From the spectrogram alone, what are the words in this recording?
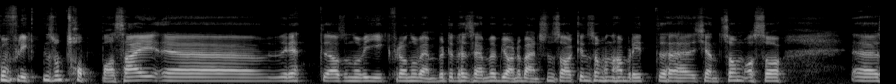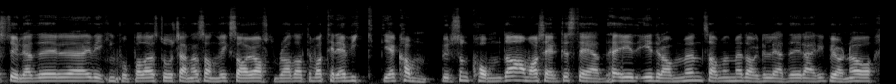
konflikten som toppa seg eh, rett altså når vi gikk fra november til desember, Bjarne Berntsen-saken, som han har blitt eh, kjent som. Altså, eh, styreleder i Viking fotball her, Stor Steinar Sandvik, sa jo i Aftenbladet at det var tre viktige kamper som kom da. Han var selv til stede i, i Drammen sammen med daglig leder Eirik Bjørne. og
